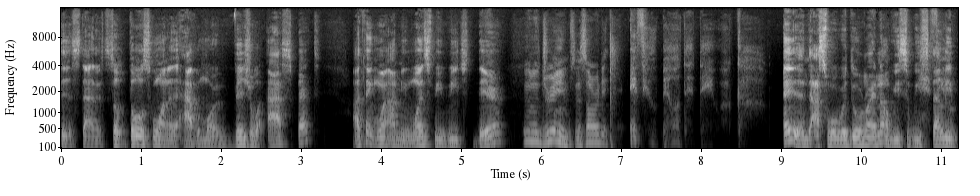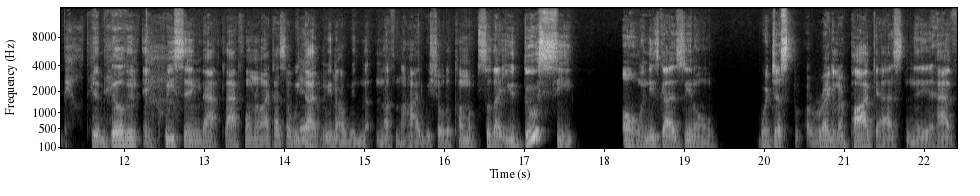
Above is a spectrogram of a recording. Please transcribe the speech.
this that and so those who want to have a more visual aspect i think when i mean once we reach there Little dreams. It's already if you build it, they will come. and, and that's what we're doing right now we we If steadily you build it, been building, increasing that platform. And like I said, we Yeah. got you know with no- nothing to hide. We show to come up so that you do see oh, when these guys, you know, were just a regular podcast and they didn't have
